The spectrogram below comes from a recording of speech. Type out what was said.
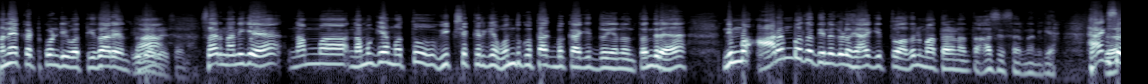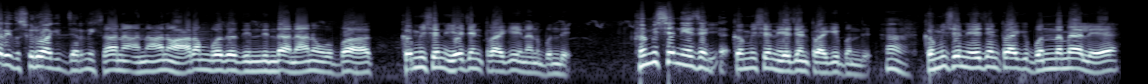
ಮನೆ ಕಟ್ಕೊಂಡು ಇವತ್ತಿದ್ದಾರೆ ಅಂತ. ಇದ್ದಾರೆ ಸರ್. ಸರ್ ನನಗೆ ನಮ್ಮ ನಮಗೆ ಮತ್ತು ವೀಕ್ಷಕರಿಗೆ ಒಂದು ಗೊತ್ತಾಗ್ಬೇಕಾಗಿದ್ದು ಏನು ಅಂತಂದ್ರೆ ನಿಮ್ಮ ಆರಂಭದ ದಿನಗಳು ಹೇಗಿತ್ತು ಅದನ್ನ ಮಾತಾಡೋಣ ಅಂತ ಆಸೆ ಸರ್ ನನಗೆ. ಹೇಗೆ ಸರ್ ಇದು ಶುರುವಾಗಿದ್ದ ಜರ್ನಿ ಸರ್ ನಾ- ನಾನು ಆರಂಭದ ದಿನದಿಂದ ನಾನು ಒಬ್ಬ ಕಮಿಷನ್ ಏಜೆಂಟ್ರಾಗಿ ನಾನು ಬಂದೆ. ಕಮಿಷನ್ ಏಜೆಂಟ್? ಕಮಿಷನ್ ಏಜೆಂಟ್ರಾಗಿ ಬಂದೆ. ಕಮಿಷನ್ ಏಜೆಂಟ್ರಾಗಿ ಬಂದ ಮೇಲೆ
